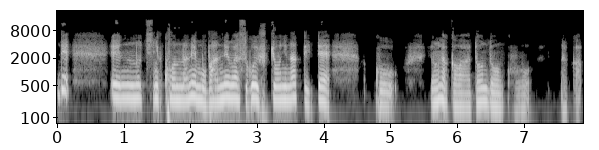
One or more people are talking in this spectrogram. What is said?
で、えー、後にこんなね、もう晩年はすごい不況になっていて、こう、世の中はどんどんこう、なんか、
